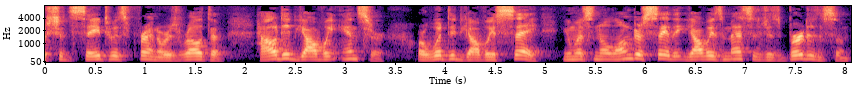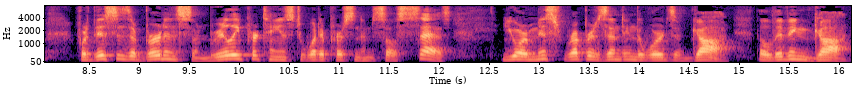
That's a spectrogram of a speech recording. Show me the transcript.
should say to his friend or his relative, How did Yahweh answer? Or what did Yahweh say? You must no longer say that Yahweh's message is burdensome, for this is a burdensome, really pertains to what a person himself says. You are misrepresenting the words of God, the living God.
